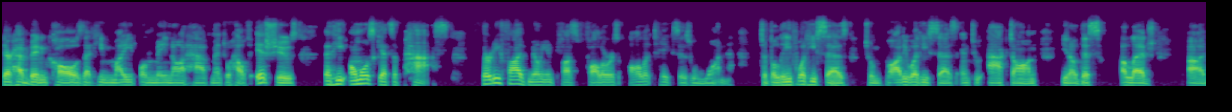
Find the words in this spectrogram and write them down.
there have been calls that he might or may not have mental health issues, that he almost gets a pass. 35 million plus followers, all it takes is one to believe what he says, to embody what he says, and to act on, you know, this alleged uh,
